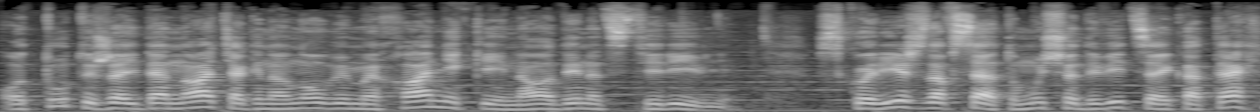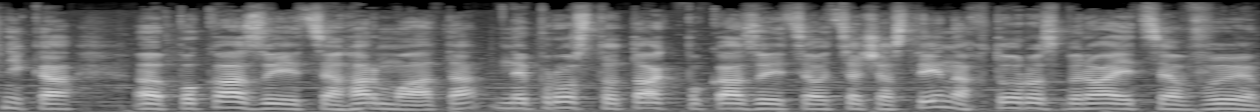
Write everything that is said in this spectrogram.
Отут вже йде натяк на нові механіки і на 11 рівні. Скоріш за все, тому що дивіться, яка техніка е, показується гармата. Не просто так показується оця частина. Хто розбирається в,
